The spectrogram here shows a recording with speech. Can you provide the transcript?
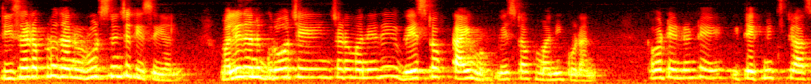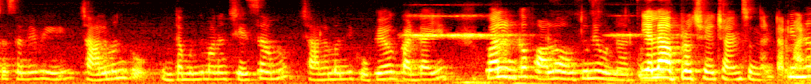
తీసేటప్పుడు దాని రూట్స్ నుంచి తీసేయాలి. మళ్ళీ దాన్ని గ్రో చేయించడం అనేది waste of time waste of money కూడా కాబట్టి ఏంటంటే ఈ టెక్నిక్స్ క్లాసెస్ అనేవి చాలా మందికి ఇంతకుముందు మనం చేసాము చాలా మందికి ఉపయోగపడ్డాయి. వాళ్ళు ఇంకా ఫాలో అవుతూనే ఉన్నారు. ఎలా అప్రోచ్ అయ్యే ఛాన్స్ ఉందంటారు కింద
